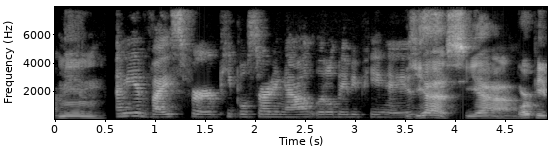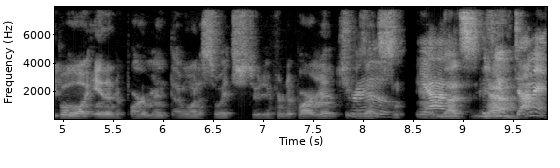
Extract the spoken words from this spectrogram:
I mean, Any advice for people starting out, little baby PAs? yes, yeah, Or people in a department that want to switch to a different department? True. Because you yeah. that's yeah. you've done it.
